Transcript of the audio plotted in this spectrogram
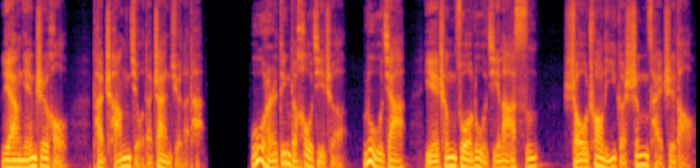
两年之后，他长久地占据了它。乌尔丁的后继者陆家。也称作路吉拉斯，首创了一个生财之道，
